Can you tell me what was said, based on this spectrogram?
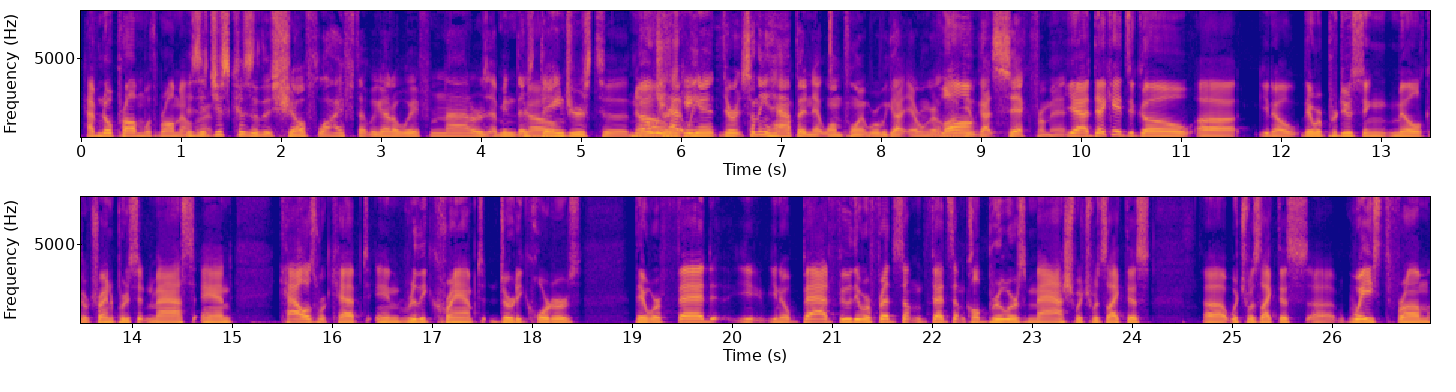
have no problem with raw milk. Is it just because of the shelf life that we got away from that, or is, I mean, there's No. dangers to No, we had drinking we, it? there something happened at one point where we got everyone got, a lot of people got sick from it. Yeah, decades ago, uh, you know, they were producing milk or trying to produce it in mass, and cows were kept in really cramped, dirty quarters. They were fed, you, you know, bad food. They were fed something, fed something called brewer's mash, which was like this, uh, which was like this uh, waste from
